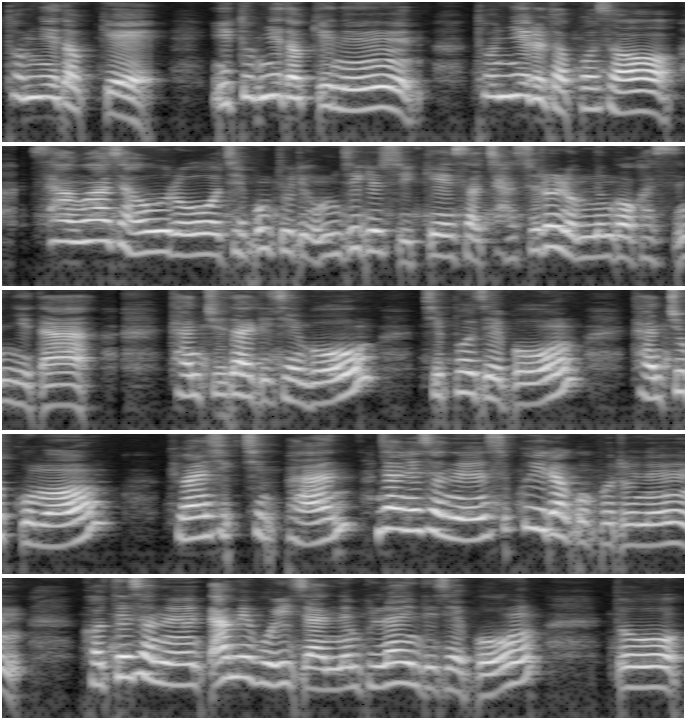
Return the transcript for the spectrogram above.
톱니 덮개. 이 톱니 덮개는 톱니를 덮어서 상하 좌우로 재봉돌이 움직일 수 있게 해서 자수를 놓는 것 같습니다. 단추다리 제봉, 지퍼 제봉, 단추구멍, 교환식 침판, 현장에서는 스쿠이라고 부르는 겉에서는 땀이 보이지 않는 블라인드 제봉, 또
